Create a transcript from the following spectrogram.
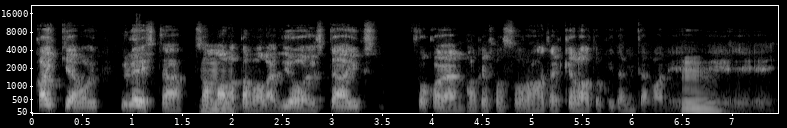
kaikkia voi yleistää samalla mm. tavalla, että joo, jos tämä yksi koko ajan hakee rahaa tai kelatuki tai mitä vaan, niin mm. ei, ei, ei.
